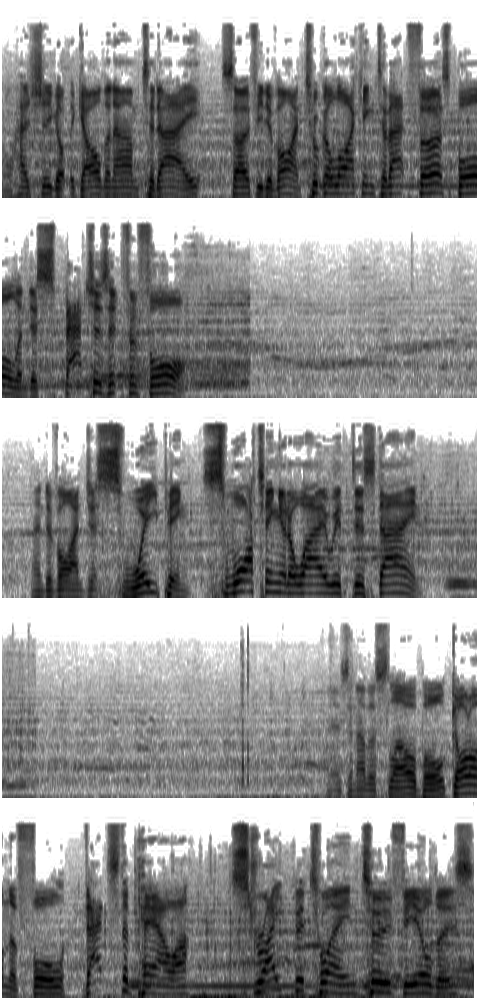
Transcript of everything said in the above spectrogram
Well, has she got the golden arm today? Sophie Devine took a liking to that first ball and dispatches it for four. And Devine just sweeping, swatting it away with disdain. There's another slower ball. Got on the full. That's the power. Straight between two fielders.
